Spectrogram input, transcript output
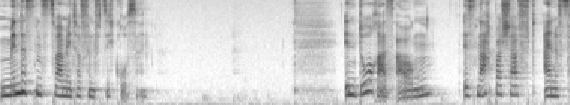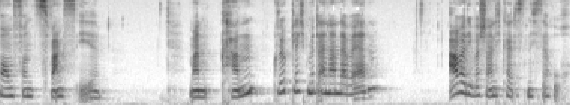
mindestens 2,50 Meter groß sein. In Doras Augen ist Nachbarschaft eine Form von Zwangsehe. Man kann glücklich miteinander werden, aber die Wahrscheinlichkeit ist nicht sehr hoch.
